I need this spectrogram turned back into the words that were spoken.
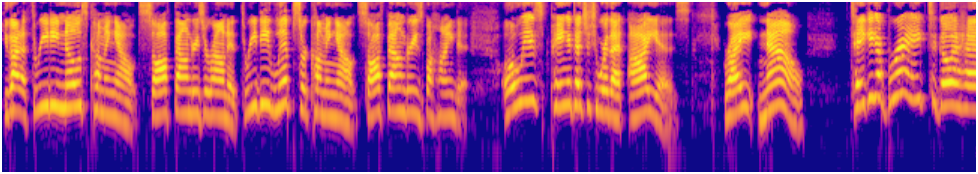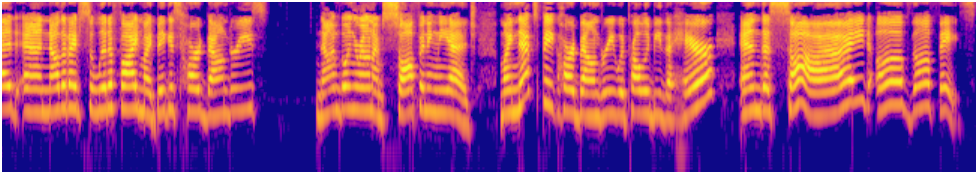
you got a 3D nose coming out, soft boundaries around it. 3D lips are coming out, soft boundaries behind it. Always paying attention to where that eye is, right? Now, taking a break to go ahead and now that I've solidified my biggest hard boundaries, now I'm going around, I'm softening the edge. My next big hard boundary would probably be the hair and the side of the face.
